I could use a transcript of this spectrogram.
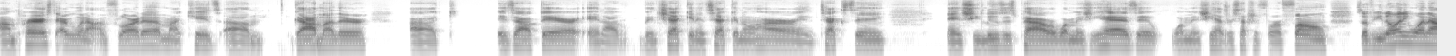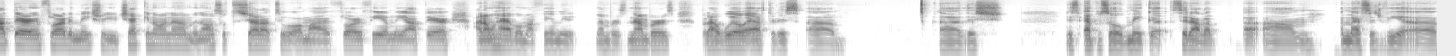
Um, prayers to everyone out in Florida. My kids' um, godmother uh, is out there, and I've been checking and checking on her and texting. And she loses power. One minute she has it, one minute she has reception for her phone. So if you know anyone out there in Florida, make sure you're checking on them. And also to shout out to all my Florida family out there. I don't have all my family members' numbers, but I will after this um, uh, this this episode make a send out a, a um a message via uh,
